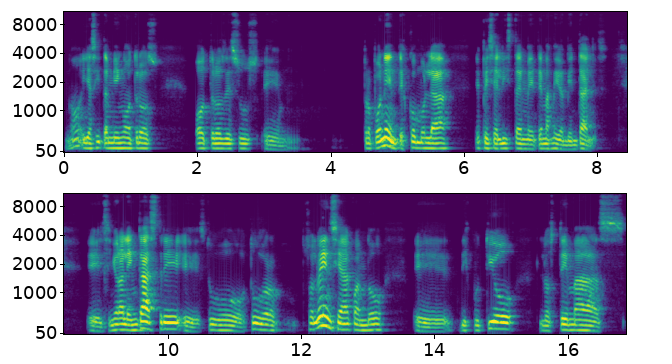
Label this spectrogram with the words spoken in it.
¿no? Y así también otros, otros de sus proponentes, como la especialista en temas medioambientales. El señor Alencastre eh, estuvo, tuvo solvencia cuando eh, discutió los temas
